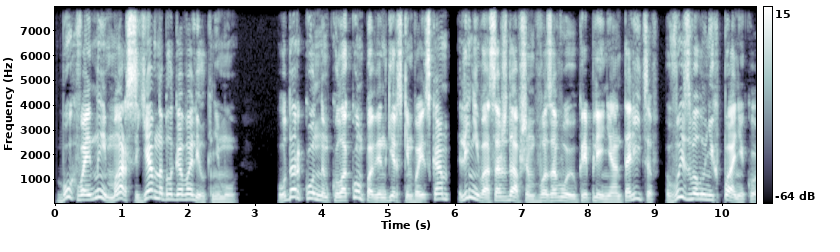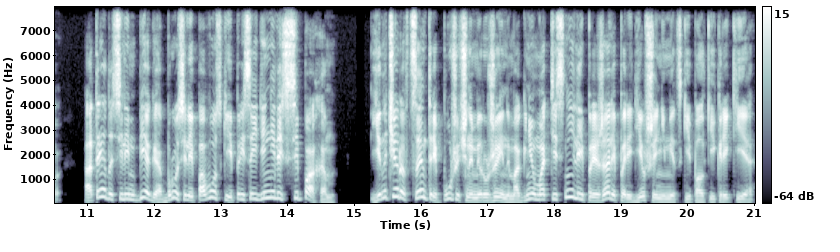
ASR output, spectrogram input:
Бог войны Марс явно благоволил к нему. Удар конным кулаком по венгерским войскам, лениво осаждавшим возовое укрепление анталийцев, вызвал у них панику. Отряды Селимбега бросили повозки и присоединились к сипахам. Янычары в центре пушечным и ружейным огнем оттеснили и прижали поредевшие немецкие полки к реке.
